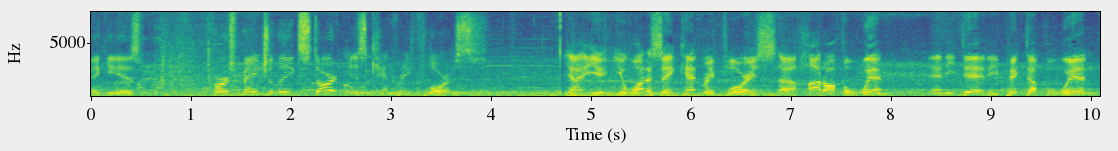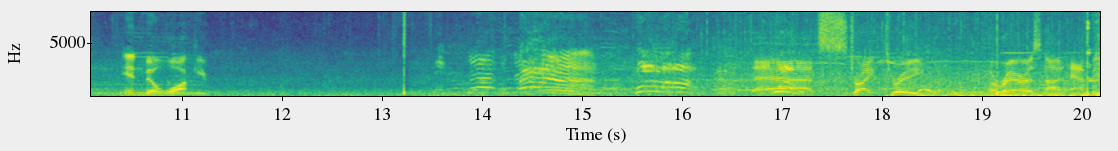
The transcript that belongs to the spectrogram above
making his first major league start is Kendry Flores. Yeah, you, you want to say Kendry Flores uh, hot off a win, and he did. He picked up a win in Milwaukee. That's strike three. Herrera's not happy,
